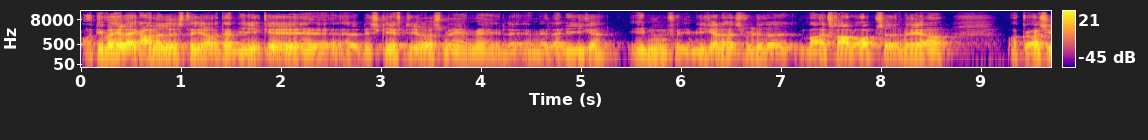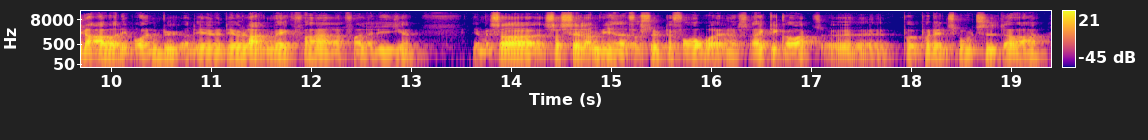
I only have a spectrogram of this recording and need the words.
Og det var heller ikke anderledes der, og da vi ikke øh, havde beskæftiget os med, med, med La Liga inden, fordi Michael havde selvfølgelig været meget travlt optaget med at, at gøre sit arbejde i Brøndby, og det er jo, det er jo langt væk fra, fra La Liga, jamen så, så selvom vi havde forsøgt at forberede os rigtig godt øh, på, på den smule tid, der var,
